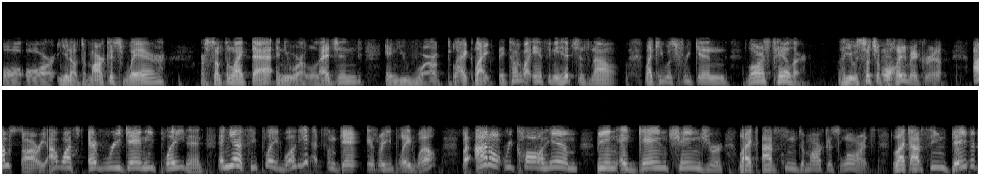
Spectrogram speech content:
or or you know Demarcus Ware or something like that, and you were a legend, and you were like like they talk about Anthony Hitchens now, like he was freaking Lawrence Taylor. Like he was such a playmaker. I'm sorry, I watched every game he played in, and yes, he played well. He had some games where he played well, but I don't recall him being a game changer like I've seen Demarcus Lawrence, like I've seen David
